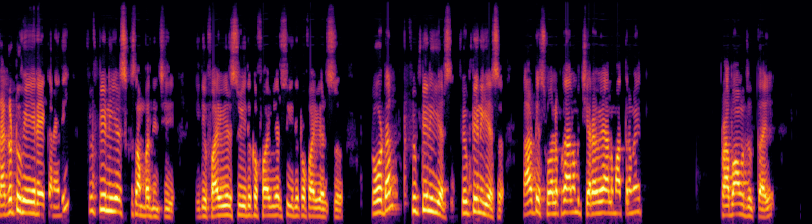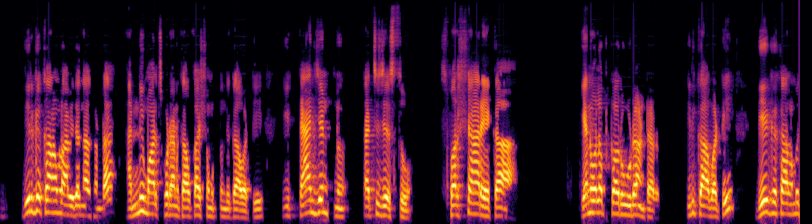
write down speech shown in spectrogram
సగటు వ్యయ రేఖ అనేది ఫిఫ్టీన్ ఇయర్స్కి సంబంధించి. ఇది ఫైవ్ ఇయర్స్ ఇది ఒక ఫైవ్ ఇయర్స్ ఇది ఒక five years total fifteen years fifteen years కాబట్టి స్వల్పకాలం చిరవ్యాలు మాత్రమే ప్రభావం చూపుతాయి. దీర్ఘకాలంలో ఆ విధంగా కాకుండా అన్నీ మార్చుకోవడానికి అవకాశం ఉంటుంది కాబట్టి ఈ ట్యాంజెంట్ను టచ్ చేస్తూ స్పర్శారేఖ ఎన్వలప్ కరువు కూడా అంటారు. ఇది కాబట్టి దీర్ఘకాలము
